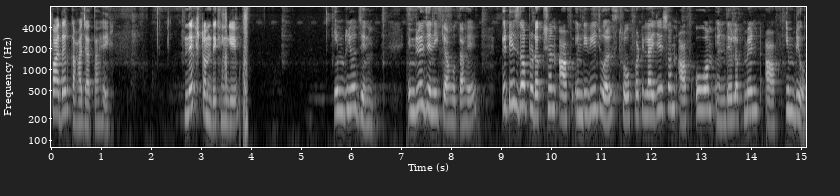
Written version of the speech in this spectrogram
फादर कहा जाता है। नेक्स्ट हम देखेंगे एम्ब्रियोजेनी। एम्ब्रियोजेनी क्या होता है? It is the production of individuals through fertilisation of ovum and development of embryo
